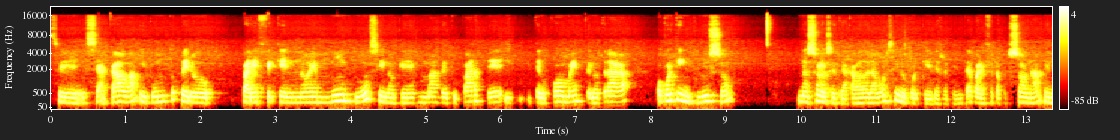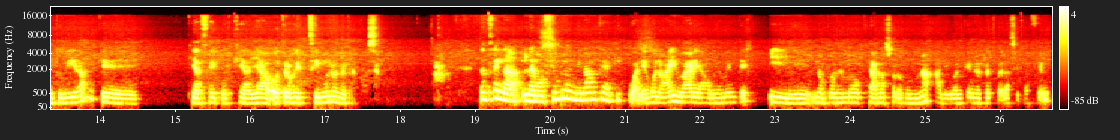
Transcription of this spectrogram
se, acaba y punto, pero parece que no es mutuo, sino que es más de tu parte y, te lo comes, te lo tragas, o porque incluso no solo se te ha acabado el amor, sino porque de repente aparece otra persona en tu vida que, hace pues, que haya otros estímulos y otras cosas. Entonces, la, la, emoción predominante aquí, ¿cuál es? Bueno, hay varias, obviamente, y no podemos quedarnos solo con una, al igual que en el resto de las situaciones.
